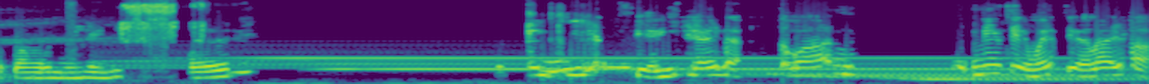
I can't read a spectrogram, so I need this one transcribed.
ตรวังวนจริงเฮ้ย ไอ้เหี้ยเสียงเหี้ยน่ะตะวันนี่เสียงไหมเสียงอะไรอะ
